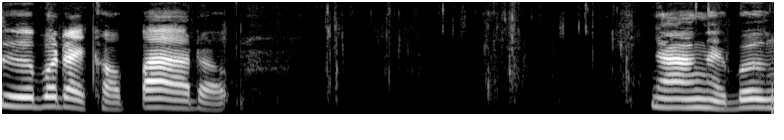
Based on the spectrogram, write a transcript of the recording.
ซื่อๆบ่ได้เข้าป่าดอกย่างให้เบิ่ง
